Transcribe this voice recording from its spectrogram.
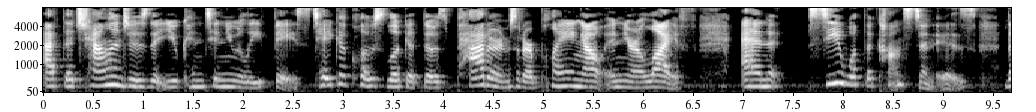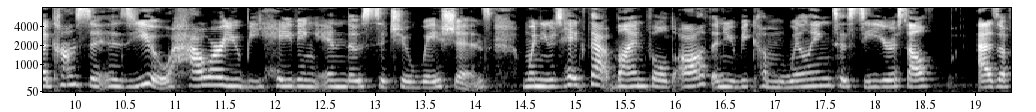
at the challenges that you continually face. Take a close look at those patterns that are playing out in your life and see what the constant is. The constant is you. How are you behaving in those situations? When you take that blindfold off and you become willing to see yourself as a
